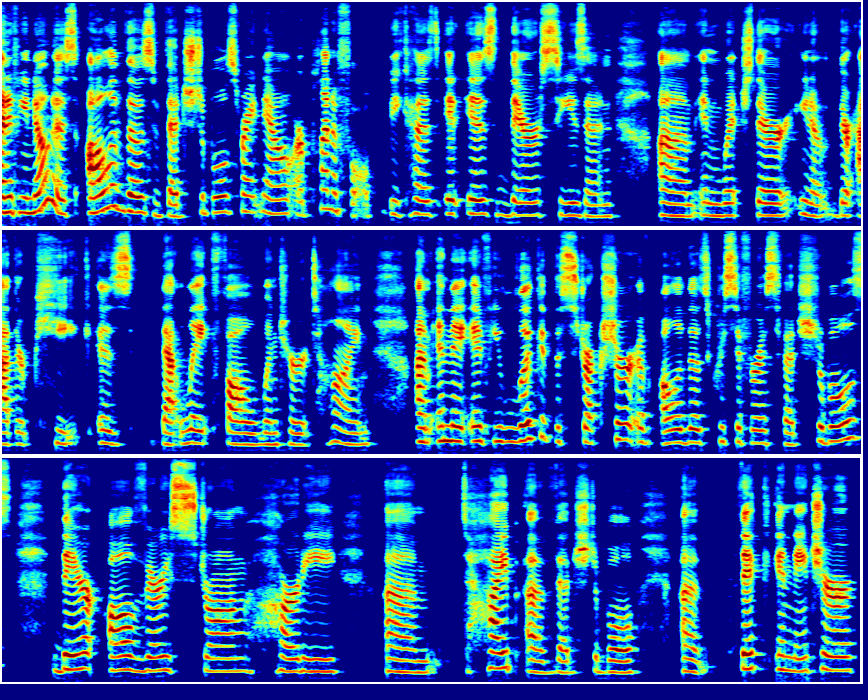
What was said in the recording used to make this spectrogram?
And if you notice, all of those vegetables right now are plentiful because it is their season um, in which they're, you know, they're at their peak is that late fall winter time um, and they if you look at the structure of all of those cruciferous vegetables they're all very strong hardy um, type of vegetable, uh, thick in nature,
